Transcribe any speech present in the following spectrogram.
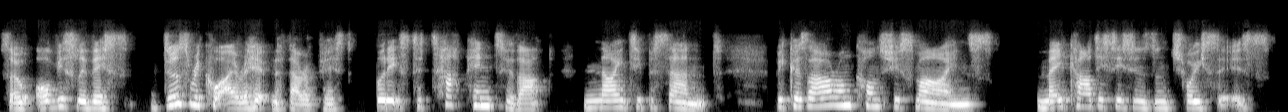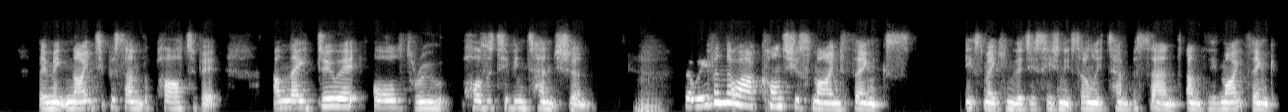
So obviously, this does require a hypnotherapist, but it's to tap into that 90% because our unconscious minds make our decisions and choices. They make 90% the part of it and they do it all through positive intention. Mm. So even though our conscious mind thinks it's making the decision, it's only 10%, and they might think,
